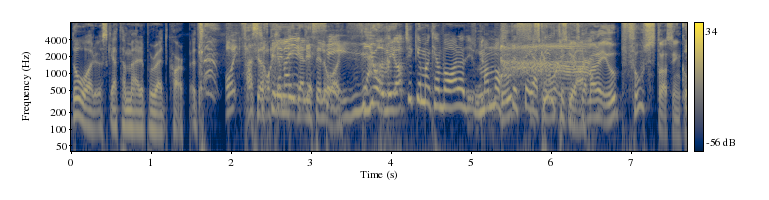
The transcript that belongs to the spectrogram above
då du ska jag ta med dig på red carpet. Oj, fast Så jag så skulle kan man ju ligga inte lite lågt. säga. Jo men jag tycker man kan vara, man måste säga till tycker jag. ska Marie uppfostra sin Inte,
